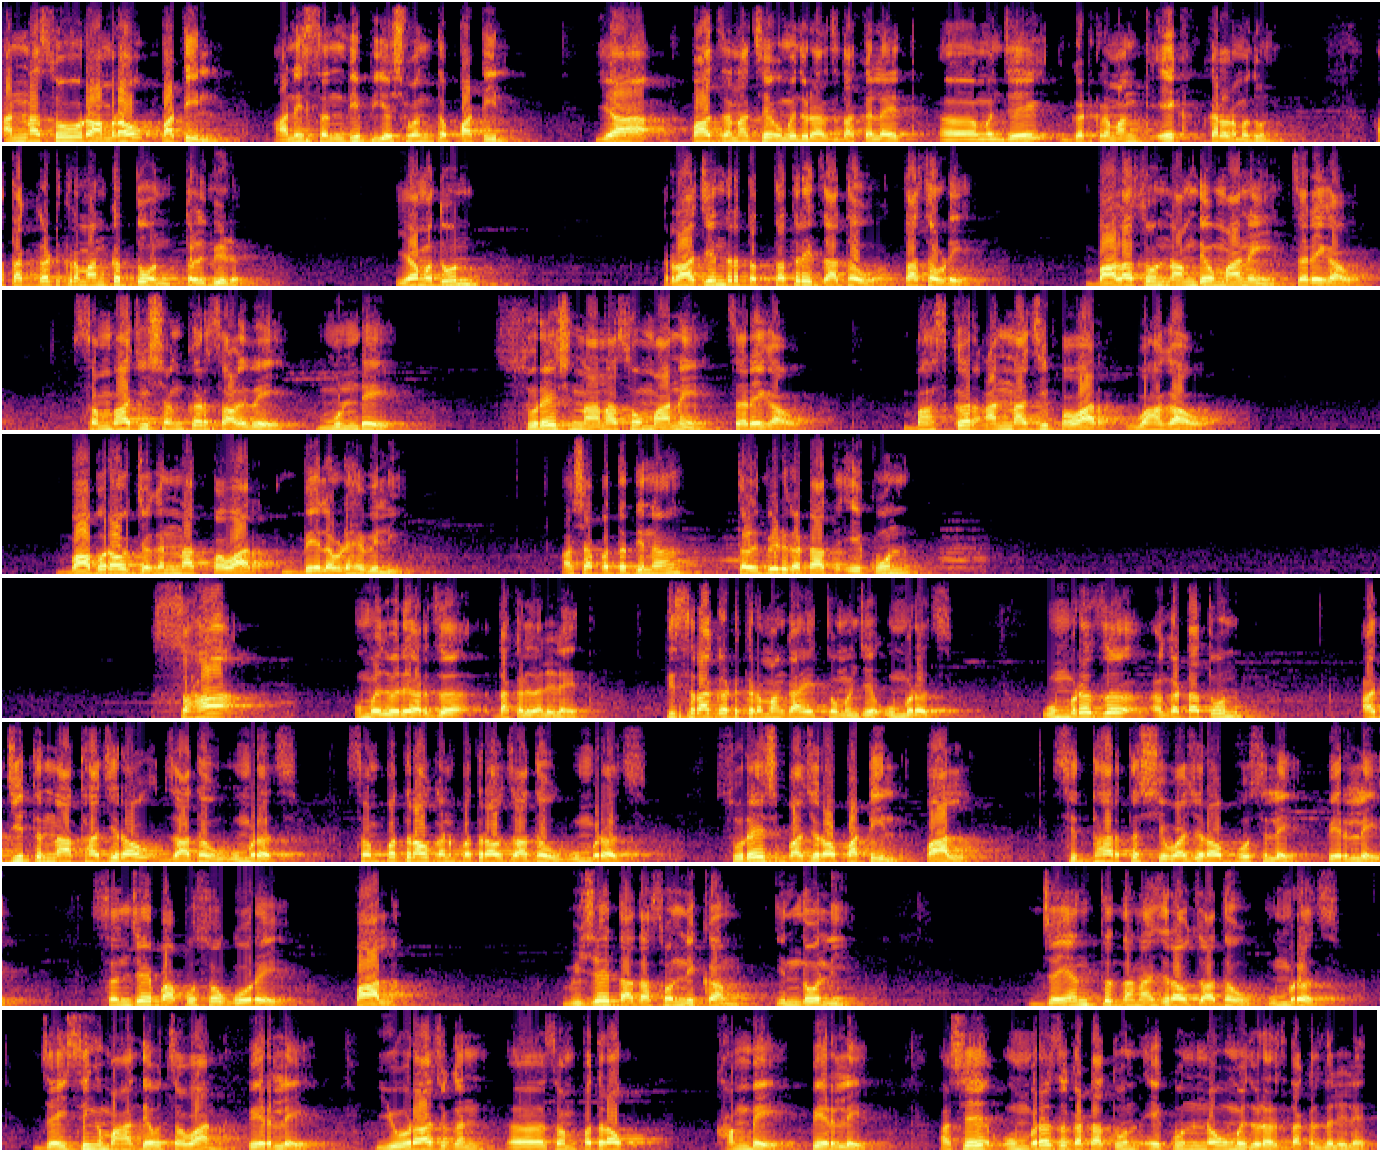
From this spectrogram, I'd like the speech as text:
अण्णासो रामराव पाटील आणि संदीप यशवंत पाटील या पाच जणांचे उमेदवारी अर्ज दाखल आहेत म्हणजे गट क्रमांक एक कराडमधून. आता गट क्रमांक दोन तळबीड. यामधून राजेंद्र दत्तात्रय जाधव तासवडे बाळासो नामदेव माने चरेगाव संभाजी शंकर साळवे मुंढे सुरेश नानासो माने चरेगाव भास्कर अण्णाजी पवार वाघाव बाबूराव जगन्नाथ पवार बेलवडे हवेली. अशा पद्धतीनं तळबीड गटात एकूण सहा उमेदवारी अर्ज दाखल झालेले आहेत. तिसरा गट क्रमांक आहे तो म्हणजे उमरज. उमरज गटातून अजित नाथाजीराव जाधव उमरज. संपतराव गणपतराव जाधव उमरज. सुरेश बाजीराव पाटील पाल. सिद्धार्थ शिवाजीराव भोसले पेरले. संजय बापूसो गोरे पाल. विजय दादासो निकम इंदोली. जयंत धनाजीराव जाधव उमरज. जयसिंग महादेव चव्हाण पेरले. युवराज गण संपतराव खांबे पेरले. असे उमरज गटातून एकूण नऊ उमेदवारी अर्ज दाखल झालेले आहेत.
